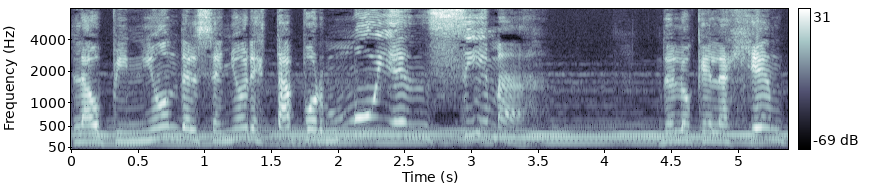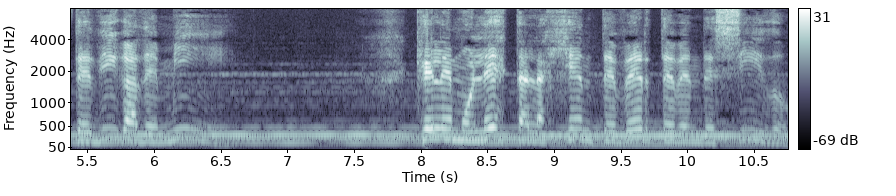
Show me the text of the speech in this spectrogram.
la opinión del Señor está por muy encima de lo que la gente diga de mí. ¿Qué le molesta a la gente verte bendecido?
